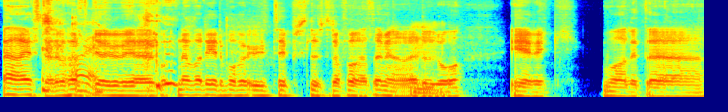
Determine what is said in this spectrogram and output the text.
Ja just det, det var helt kul. Vi- När var det? Det var i typ slutet av förra terminen när Mm. du och Erik var lite,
